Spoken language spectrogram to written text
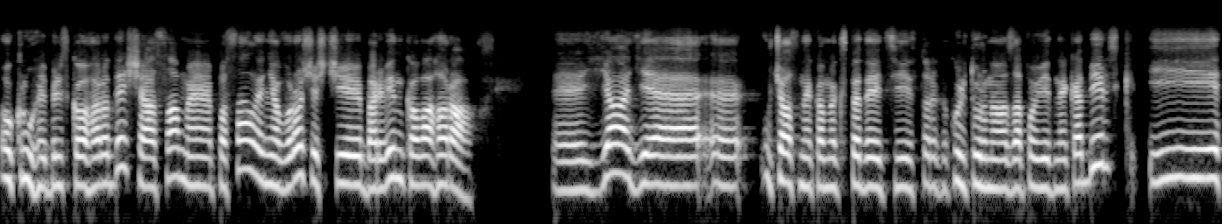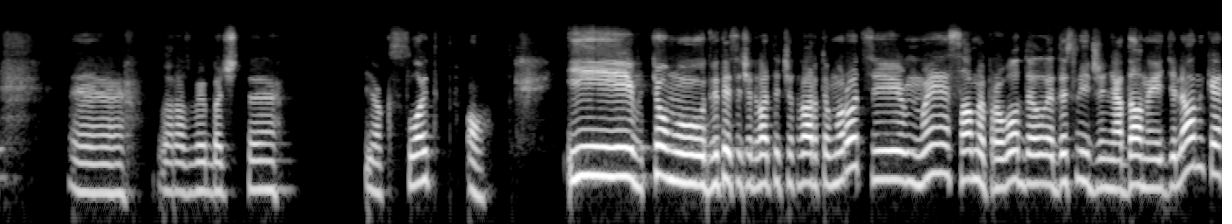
округи Більського городища, а саме поселення в урочищі Барвінкова гора. Е, Я є е, учасником експедиції історико-культурного заповідника Більськ і е, зараз вибачте, як слайд. О. І в цьому 2024 році ми саме проводили дослідження даної ділянки.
